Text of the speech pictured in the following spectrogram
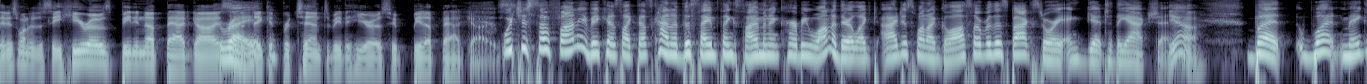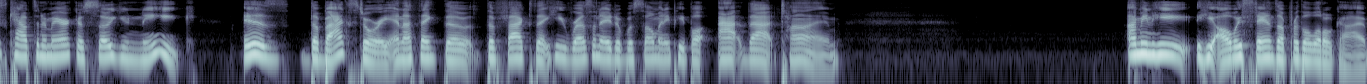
They just wanted to see heroes beating up bad guys so Right. that they could pretend to be the heroes who beat up bad guys. Which is so funny because like that's kind of the same thing Simon and Kirby wanted. They're like, I just want to gloss over this backstory and get to the action. yeah, But what makes Captain America so unique is the backstory. And I think the the fact that he resonated with so many people at that time. I mean, he he always stands up for the little guy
